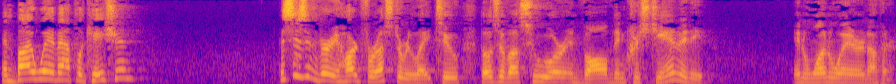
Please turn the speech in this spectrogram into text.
And by way of application, this isn't very hard for us to relate to, those of us who are involved in Christianity in one way or another.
